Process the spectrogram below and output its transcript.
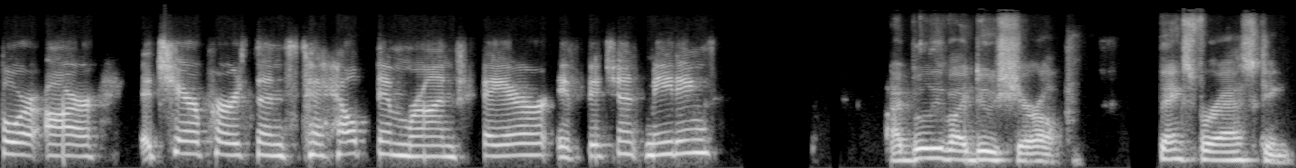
for our chairpersons to help them run fair, efficient meetings? I believe I do, Cheryl. Thanks for asking.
